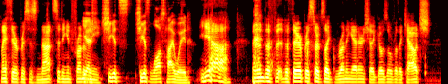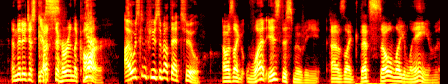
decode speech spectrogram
my therapist is not sitting in front yeah, of me. she gets she gets lost highwayed. Yeah. And then the th- the therapist starts like running at her, and she like goes over the couch, and then it just cuts Yes. to her in the car. I was confused about that too. I was like, "What is this movie?" I was like, "That's so like lame."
